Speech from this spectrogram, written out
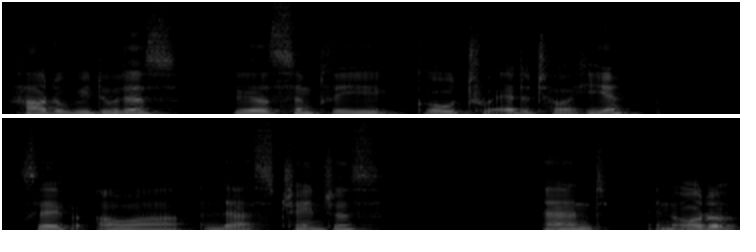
How do we do this? We'll simply go to editor here, save our last changes, and in order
